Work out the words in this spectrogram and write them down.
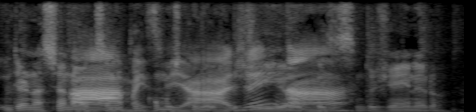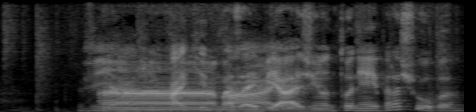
internacional que você Ah, não tem mas como escolher outro viagem, dia ou ah. coisa assim do gênero. Viagem, vai que vai. Mas aí viagem eu não tô nem aí pela chuva.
